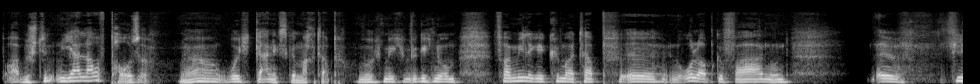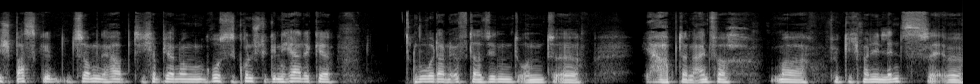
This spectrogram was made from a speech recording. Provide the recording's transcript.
boah, bestimmt ein Jahr Laufpause, ja, wo ich gar nichts gemacht habe, wo ich mich wirklich nur um Familie gekümmert habe, äh, in Urlaub gefahren und äh, viel Spaß zusammen gehabt. Ich habe ja noch ein großes Grundstück in Herdecke, wo wir dann öfter sind und äh, ja, habe dann einfach mal wirklich mal den Lenz äh,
